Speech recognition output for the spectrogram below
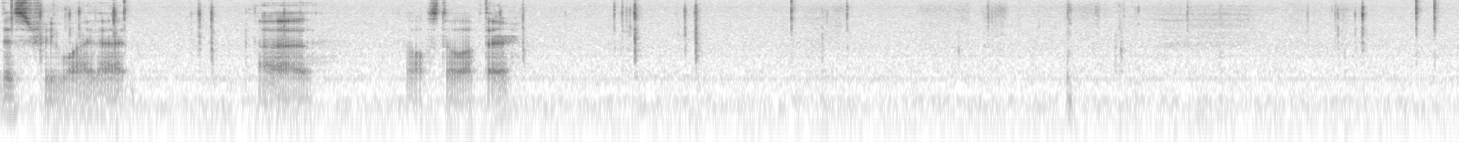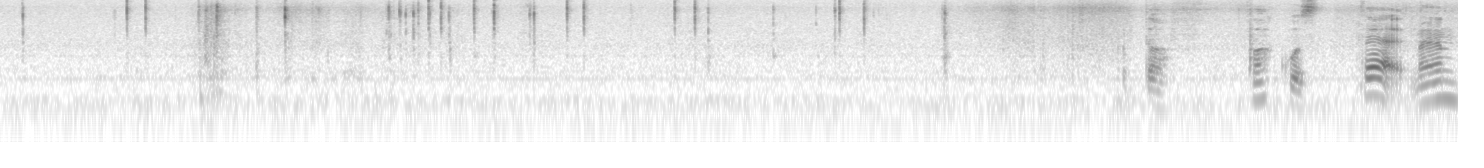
This tree why that uh, all still up there. The fuck was that, man?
